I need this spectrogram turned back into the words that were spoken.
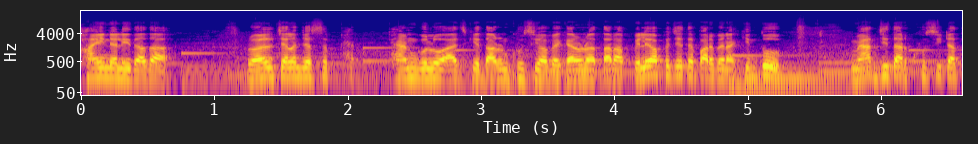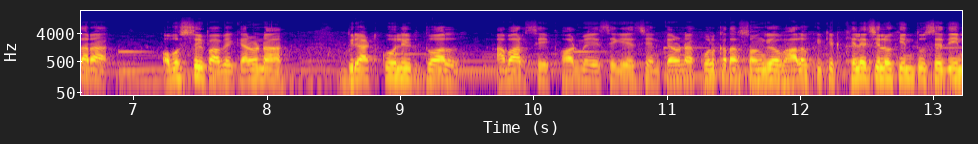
ফাইনালি দাদা, রয়্যাল চ্যালেঞ্জার্সের ফ্যানগুলো আজকে দারুণ খুশি হবে কেননা তারা প্লে অফে যেতে পারবে না, কিন্তু ম্যাচ জিতার খুশিটা তারা অবশ্যই পাবে। কেননা বিরাট কোহলির দল আবার সেই ফর্মে এসে গিয়েছেন। কেননা কলকাতার সঙ্গেও ভালো ক্রিকেট খেলেছিল কিন্তু সেদিন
